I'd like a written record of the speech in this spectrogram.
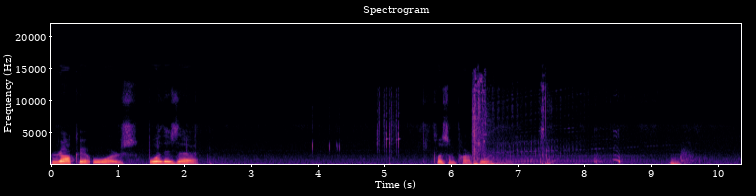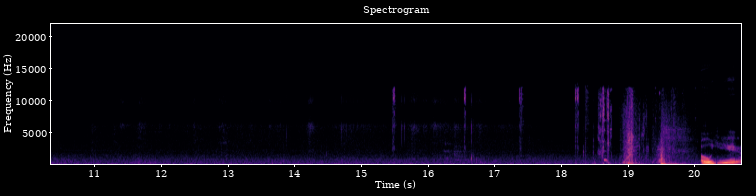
Rocket Wars. What is that? Play some parkour. Hmm. Oh yeah.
